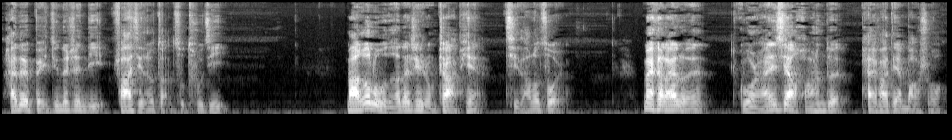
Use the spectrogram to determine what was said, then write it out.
还对北军的阵地发起了短促突击。马格鲁德的这种诈骗起到了作用。麦克莱伦果然向华盛顿派发电报说，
